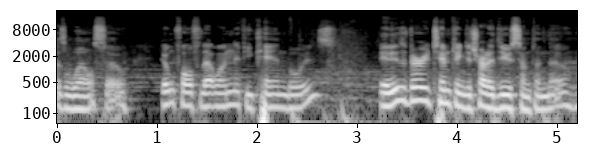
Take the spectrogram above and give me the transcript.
as well, so don't fall for that one if you can, boys. It is very tempting to try to do something, though.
